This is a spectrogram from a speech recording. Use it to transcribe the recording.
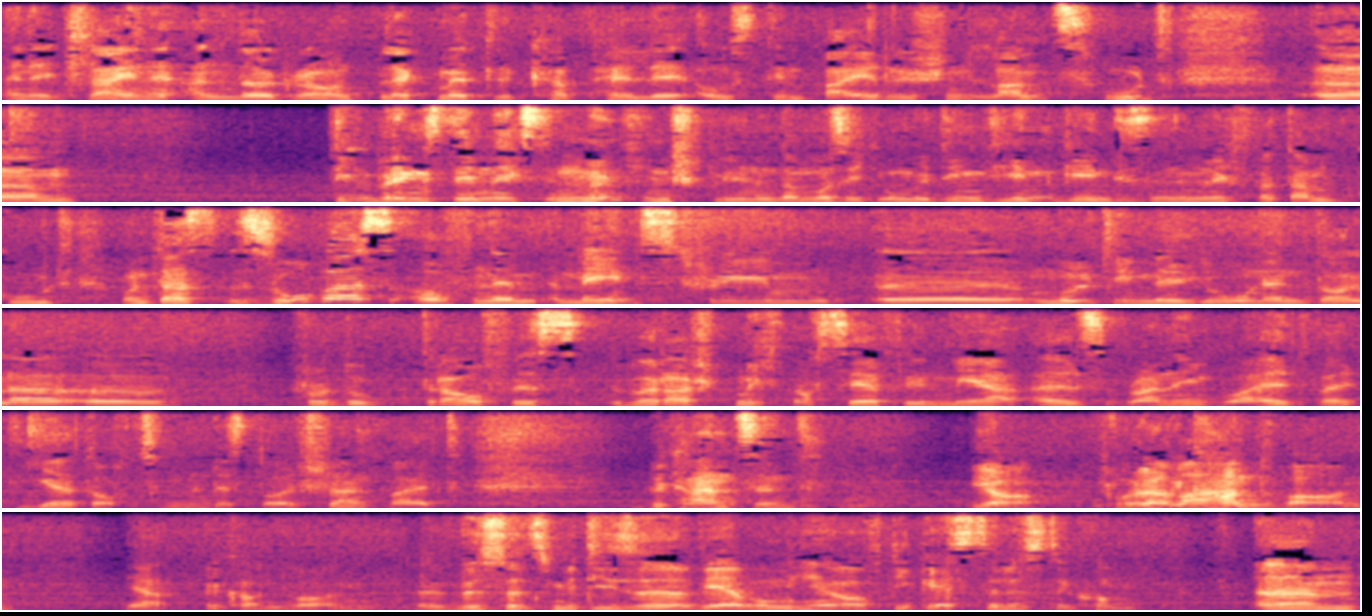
eine kleine Underground Black Metal Kapelle aus dem bayerischen Landshut. Die übrigens demnächst in München spielen und da muss ich unbedingt hingehen, die sind nämlich verdammt gut. Und dass sowas auf einem Mainstream äh, Multimillionen-Dollar äh, Produkt drauf ist, überrascht mich noch sehr viel mehr als Running Wild, weil die ja doch zumindest deutschlandweit bekannt sind. Ja, oder, Oder waren. bekannt waren. Ja. Bekannt waren. Äh, wirst du jetzt mit dieser Werbung hier auf die Gästeliste kommen? Ähm,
